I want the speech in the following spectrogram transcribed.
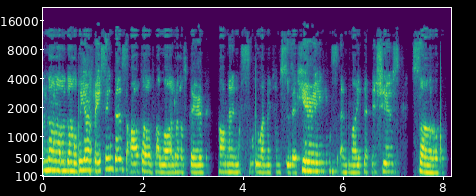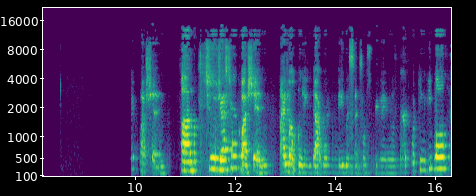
no, no, no, we are basing this off of a lot of their comments when it comes to the hearings and like the issues. So Good question. Um, to address your question, I don't believe that we're moving with central freeway will hurt working people.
